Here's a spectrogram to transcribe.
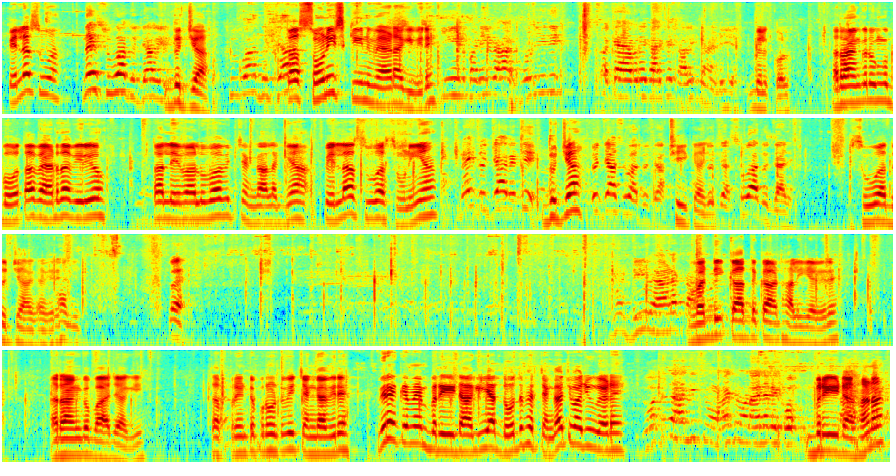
ਪਹਿਲਾ ਸੂਆ। ਨਹੀਂ ਸੂਆ ਦੂਜਾ ਵੀਰ। ਦੂਜਾ। ਸੂਆ ਦੂਜਾ। ਤਾਂ ਸੋਹਣੀ ਸਕੀਨ ਵੈੜ ਆ ਗਈ ਵੀਰੇ। ਕੀਨ ਬੜੀ ਵੈੜ ਥੋੜੀ ਜੀ ਕੈਮਰੇ ਕਰਕੇ ਕਾਲੀ ਪੈਂਦੀ ਆ। ਬਿਲਕੁਲ। ਰੰਗ ਰੁੰਗ ਬਹੁਤ ਆ ਵੈੜ ਦਾ ਵੀਰਿਓ ਤਾਂ ਲੇਵਾ ਲੂਵਾ ਵੀ ਚੰਗਾ ਲੱਗਿਆ। ਪਹਿਲਾ ਸੂਆ ਸੋਹਣੀ ਆ। ਨਹੀਂ ਦੂਜਾ ਵੀਰ ਜੀ। ਦੂਜਾ? ਦੂਜਾ ਸੂਆ ਦੂਜਾ। ਠੀਕ ਹੈ ਜੀ। ਦੂਜਾ ਸੂਆ ਦੂਜਾ ਜੀ। ਸੂਆ ਦੂਜਾ ਆ ਗਿਆ ਵੀਰੇ। ਹਾਂਜੀ। ਲੈ। ਵੱਡੀ ਆ, ਕੱਦ ਕਾਠ ਵਾਲੀ ਆ ਵੀਰੇ। ਰੰਗ ਬਾਜ ਆ ਗਈ। ਤਾਂ ਪ੍ਰਿੰਟ ਪ੍ਰਿੰਟ ਵੀ ਚੰਗਾ ਵੀਰੇ। ਵੀਰੇ ਕਿਵੇਂ ਬਰੀਡ ਆ ਗਈ ਆ? ਦੁੱਧ ਫਿਰ ਚੰਗਾ ਚਵਾਜੂ ਵੈੜੇ? ਦੁੱਧ ਤਾਂ ਹਾਂਜੀ ਚੋਣਾ ਚੋਣਾ ਇਹਨੇ ਵੇਖੋ। ਬਰੀਡ ਆ ਹਨਾ?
